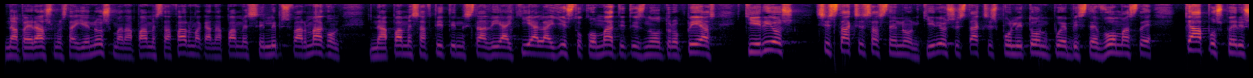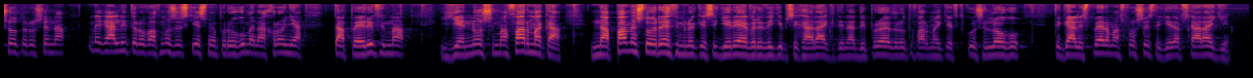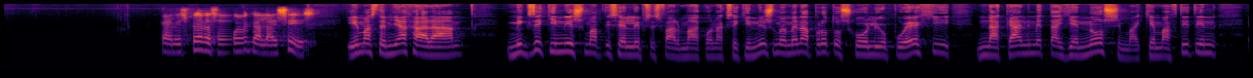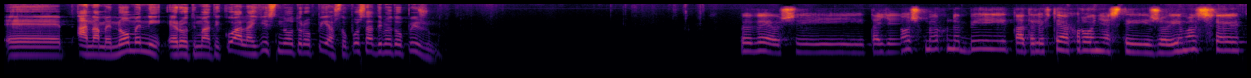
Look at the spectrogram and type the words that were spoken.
να περάσουμε στα γενώσιμα, να πάμε στα φάρμακα, να πάμε σε λήψη φαρμάκων, να πάμε σε αυτή την σταδιακή αλλαγή στο κομμάτι της νοοτροπίας, κυρίως στις τάξεις ασθενών, κυρίως στις τάξεις πολιτών που εμπιστευόμαστε κάπως περισσότερο σε ένα μεγαλύτερο βαθμό σε σχέση με προηγούμενα χρόνια τα περίφημα γενώσιμα φάρμακα. Να πάμε στο Ρέθυμνο και στην κυρία Ευρεδίκη Ψυχαράκη, την Αντιπρόεδρο του Φαρμακευτικού Συλλόγου. Την καλησπέρα μας, πώς είστε κυρία Ψυχαράκη; Καλησπέρα σας, πολύ καλά εσείς; Είμαστε μια χαρά μην ξεκινήσουμε από τις ελλείψεις φαρμάκων, να ξεκινήσουμε με ένα πρώτο σχόλιο που έχει να κάνει με τα γενώσιμα και με αυτή την ε, αναμενόμενη ερωτηματικό αλλαγή στην νοοτροπία, στο πώς θα αντιμετωπίζουμε. Βεβαίως, τα γενώσιμα έχουν μπει τα τελευταία χρόνια στη ζωή μας. Ε,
